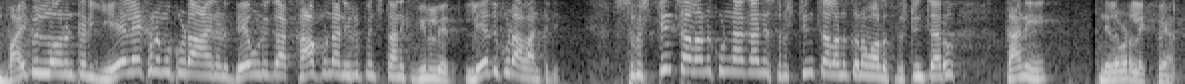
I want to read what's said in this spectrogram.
బైబిల్లో ఉన్నటువంటి ఏ లేఖనము కూడా ఆయనను దేవుడిగా కాకుండా నిరూపించడానికి వీలు లేదు. లేదు కూడా అలాంటిది. సృష్టించాలనుకున్నా కానీ సృష్టించాలనుకున్న వాళ్ళు సృష్టించారు కానీ నిలబడలేకపోయారు.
